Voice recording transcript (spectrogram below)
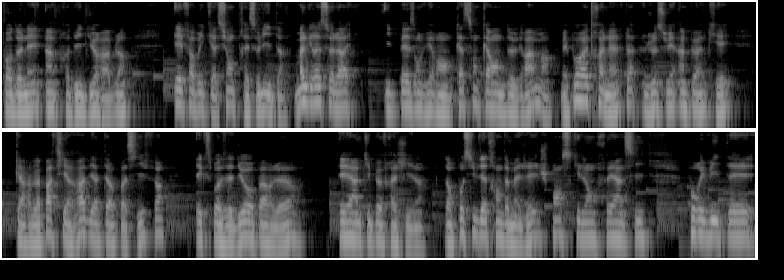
pour donner un produit durable et fabrication très solide. Malgré cela, il pèse environ 442 grammes, mais pour être honnête, je suis un peu inquiet car la partie radiateur passif exposée du haut-parleur est un petit peu fragile donc possible d'être endommagé. Je pense qu'ils l'ont fait ainsi pour éviter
